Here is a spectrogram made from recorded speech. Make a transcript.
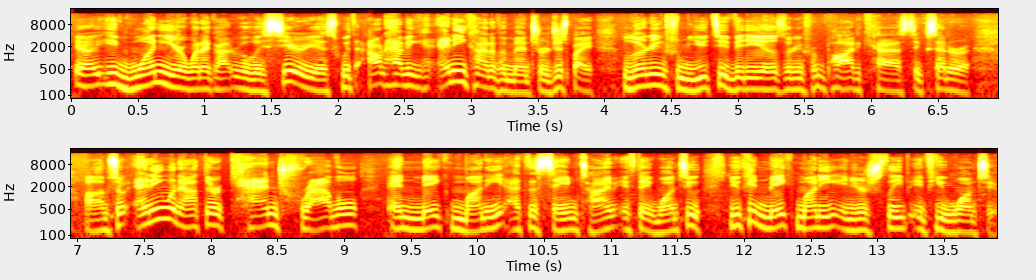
you know, even one year when I got really serious without having any kind of a mentor, just by learning from YouTube videos, learning from podcasts, etc. Um, so anyone out there can travel and make money at the same time if they want to. You can make money in your sleep if you want to.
